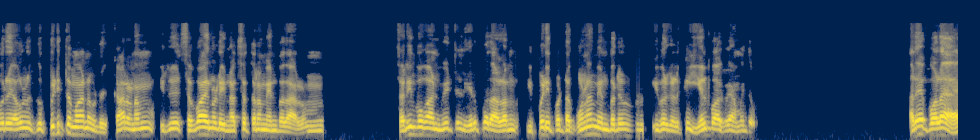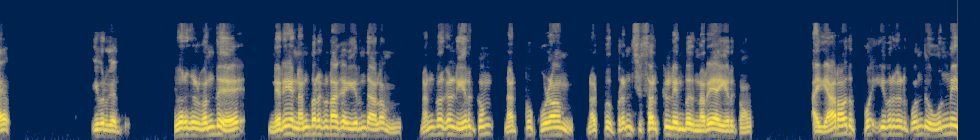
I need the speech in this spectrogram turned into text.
ஒரு அவளுக்கு பிடித்தமான ஒரு காரணம் இது செவ்வாயினுடைய நட்சத்திரம் என்பதாலும் சனி பகவான் வீட்டில் இருப்பதாலும் இப்படிப்பட்ட குணம் என்பது இவர்களுக்கு இயல்பாகவே அமைந்தது. அதே போல இவர்கள் இவர்கள் வந்து நிறைய நண்பர்களாக இருந்தாலும் நண்பர்கள் இருக்கும் நட்பு குழாம் நட்பு ஃப்ரெண்ட்ஸ் சர்க்கிள் என்பது நிறைய இருக்கும். அது யாராவது இவர்களுக்கு வந்து உண்மை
